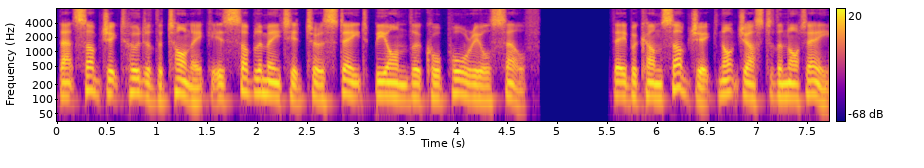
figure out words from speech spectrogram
that subjecthood of the tonic is sublimated to a state beyond the corporeal self. They become subject not just to the not A,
